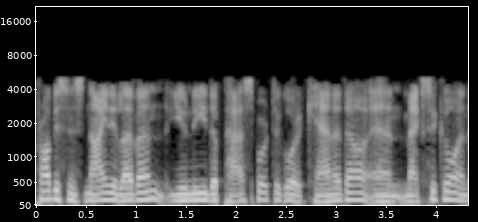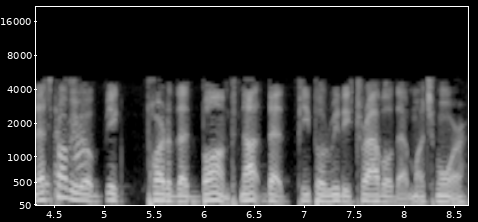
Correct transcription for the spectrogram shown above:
probably since nine eleven, you need a passport to go to Canada and Mexico, and that's probably a big part of that bump. Not that people really travel that much more.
